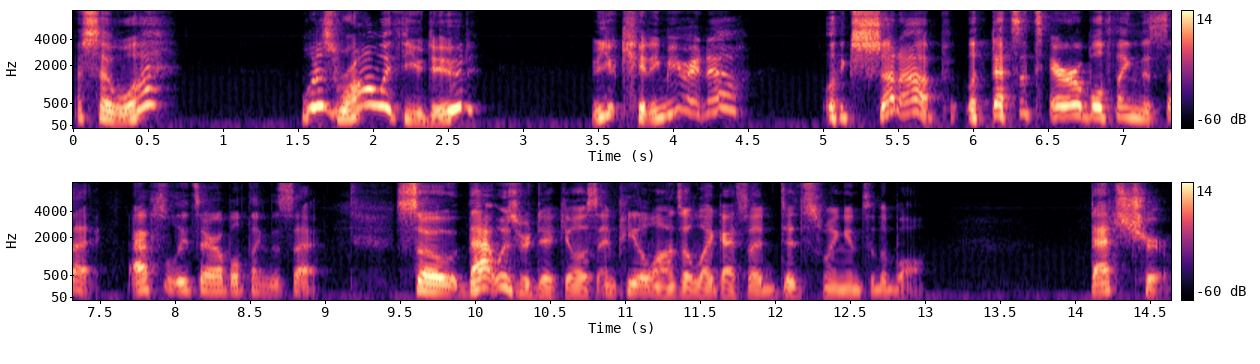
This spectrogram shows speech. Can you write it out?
I said, "What? What is wrong with you, dude?" Are you kidding me right now? Like, shut up. Like, that's a terrible thing to say. Absolutely terrible thing to say. So that was ridiculous. And Pete Alonso, like I said, did swing into the ball. That's true.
